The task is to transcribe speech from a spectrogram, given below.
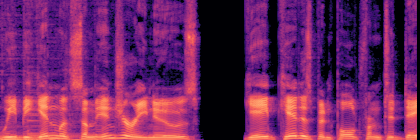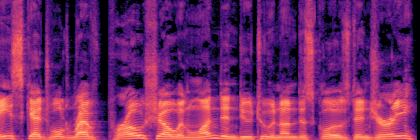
We begin with some injury news. Gabe Kidd has been pulled from today's scheduled Rev Pro show in London due to an undisclosed injury.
